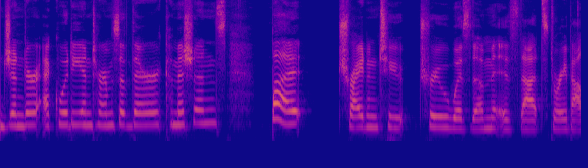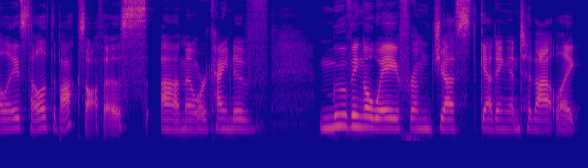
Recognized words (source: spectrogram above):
gender equity in terms of their commissions, but tried and true wisdom is that story ballets sell at the box office. Um, and we're kind of moving away from just getting into that like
